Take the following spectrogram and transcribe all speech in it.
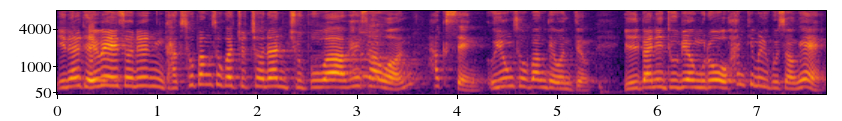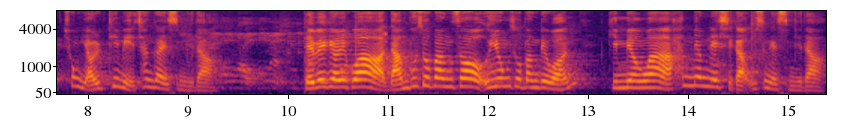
이날 대회에서는 각 소방서가 추천한 주부와 회사원, 학생, 의용소방대원 등 일반인 2명으로 한 팀을 구성해 총 10팀이 참가했습니다. 대회 결과 남부소방서 의용소방대원 김명화, 한명래 씨가 우승했습니다.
